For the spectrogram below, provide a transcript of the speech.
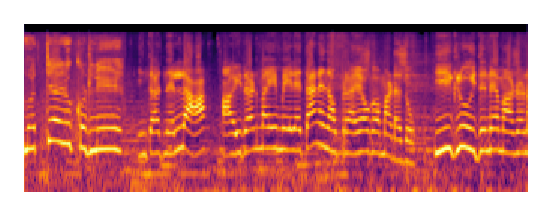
ಮತ್ತೆ ಅದು ಕೊಡ್ಲಿ? ಇಂಥದ್ನೆಲ್ಲ ಆ ಮೈ ಮೇಲೆ ತಾನೇ ನಾವು ಪ್ರಯೋಗ ಮಾಡೋದು. ಈಗಲೂ ಇದನ್ನೇ ಮಾಡೋಣ.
